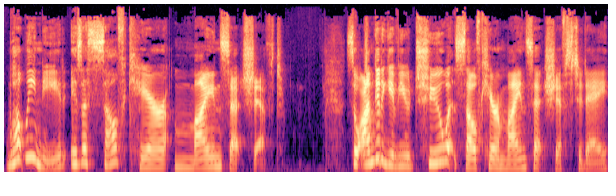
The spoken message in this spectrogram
What we need is a self care mindset shift. So, I'm going to give you two self care mindset shifts today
